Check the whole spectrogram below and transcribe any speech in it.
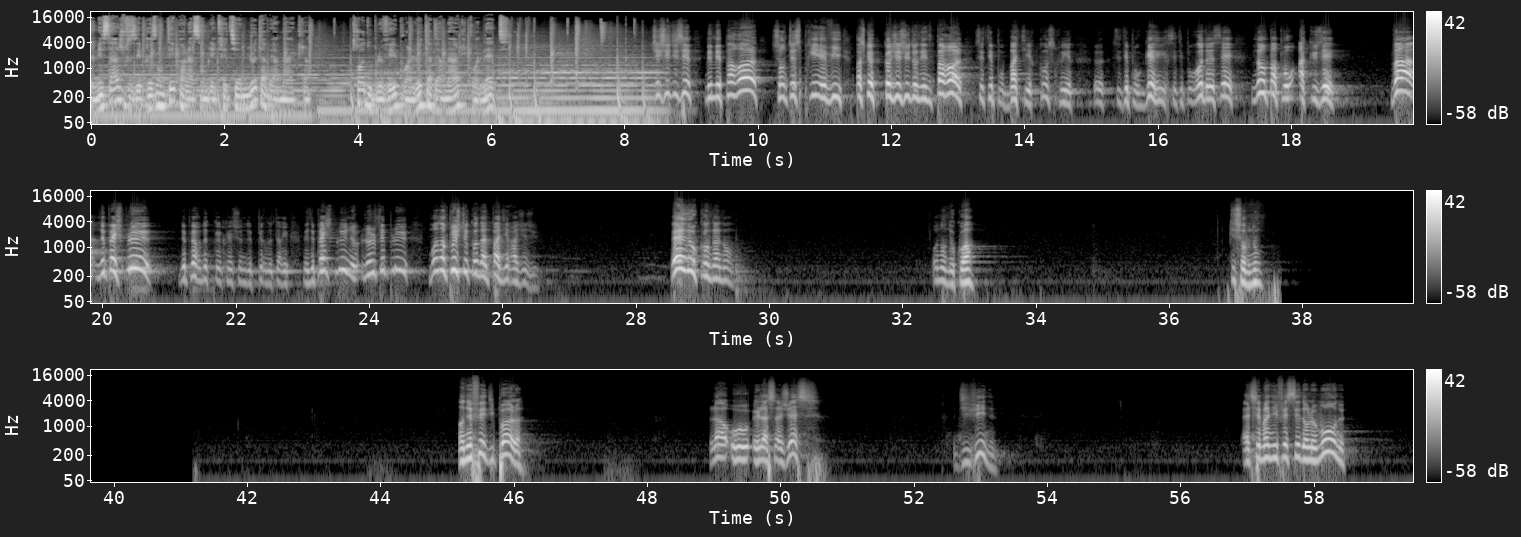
Ce message vous est présenté par l'Assemblée chrétienne Le Tabernacle. www.letabernacle.net Jésus disait, mais mes paroles sont esprit et vie. Parce que quand Jésus donnait une parole, c'était pour bâtir, construire, euh, c'était pour guérir, c'était pour redresser, non pas pour accuser. Va, ne pêche plus, de peur de que quelque chose de pire ne t'arrive. Mais ne pêche plus, ne, ne le fais plus. Moi non plus, je ne te condamne pas, dira Jésus. Et nous condamnons. Au nom de quoi? Qui sommes-nous? En effet, dit Paul, là où est la sagesse divine, elle s'est manifestée dans le monde,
